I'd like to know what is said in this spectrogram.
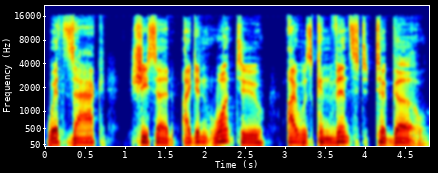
with Zach, she said, I didn't want to. I was convinced to go.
